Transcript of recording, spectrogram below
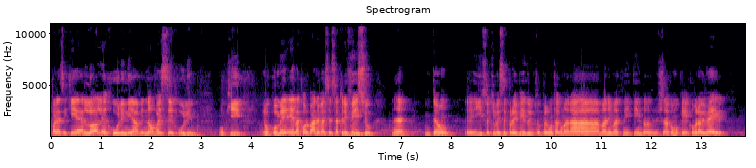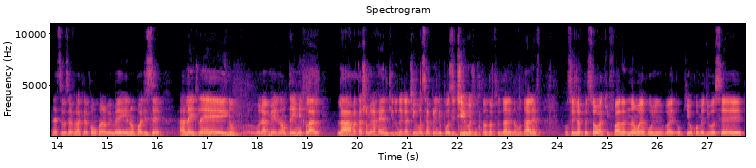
parece que é Lole Hulin Yavin. Não vai ser Hulin o que eu comer, ela corban, vai ser sacrifício, né? Então, isso aqui vai ser proibido. Então pergunta Gamara, ah, Manimatniti, então a gente como que? Como Rabi Meir. Né? Se você falar que era como Rabi Meir, não pode ser. A não, o Rabi Meir não tem Michlal. Lá, Vatashomea Ren, que do negativo você aprende o positivo. A gente está na Fiudale da Mudalev. Ou seja, a pessoa que fala não é ruim o que eu comer de você,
